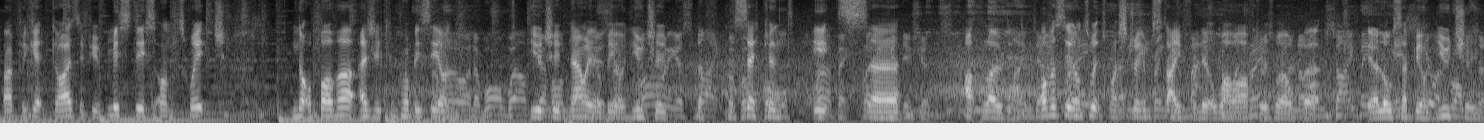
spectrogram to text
Don't forget, guys, if you've missed this on Twitch, not a bother. As you can probably see on Hello and a warm welcome YouTube now, it'll be on YouTube the, the second it's uh, uploaded. Obviously on Twitch my streams stay for a little while after as well, but it'll also be on YouTube,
